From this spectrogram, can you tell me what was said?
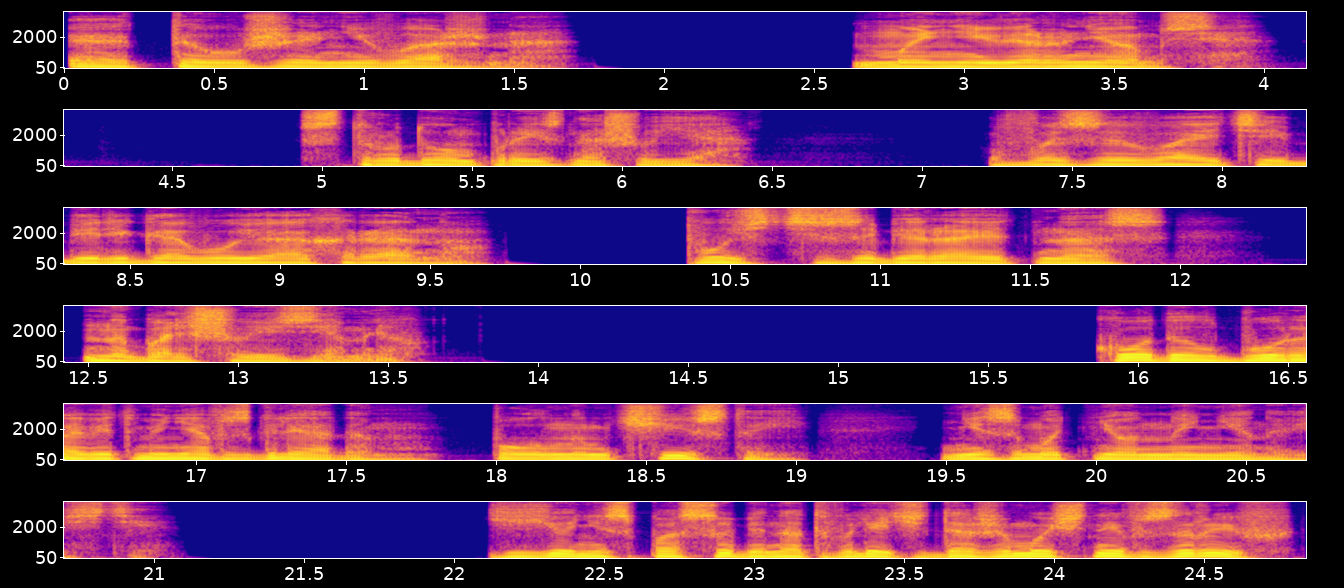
«Это уже не важно. Мы не вернемся», — с трудом произношу я. «Вызывайте береговую охрану. Пусть забирают нас на Большую Землю». Кодал буравит меня взглядом, полным чистой, незамутненной ненависти. Ее не способен отвлечь даже мощный взрыв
